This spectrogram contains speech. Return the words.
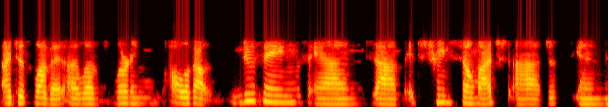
I just love it. I love learning all about new things, and um, it's changed so much uh, just in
